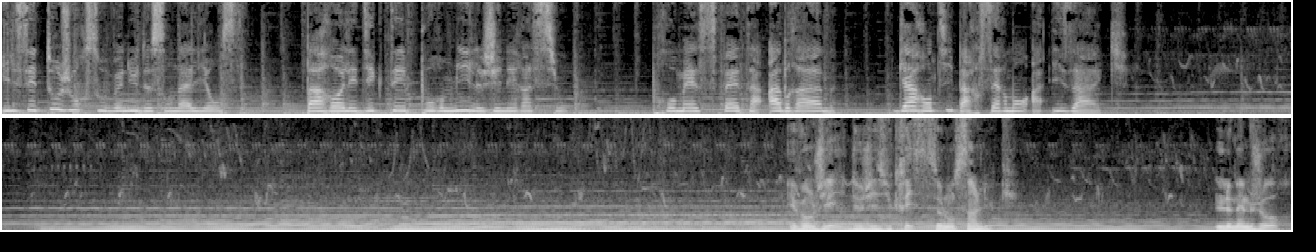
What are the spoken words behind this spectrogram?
Il s'est toujours souvenu de son alliance, parole édictée pour mille générations, promesse faite à Abraham, garantie par serment à Isaac. Évangile de Jésus-Christ selon Saint Luc. Le même jour,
